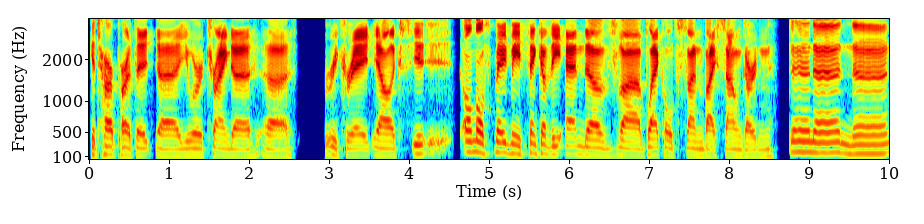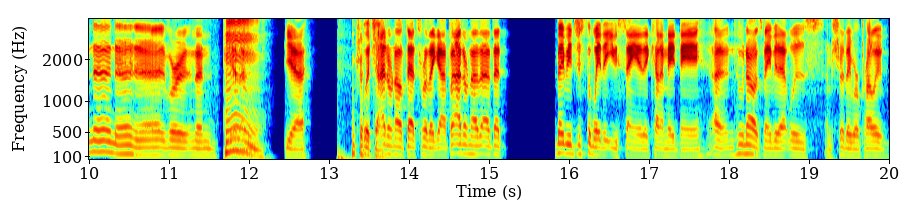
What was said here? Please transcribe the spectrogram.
guitar part that uh, you were trying to uh, recreate, Alex, you, it almost made me think of the end of uh, Black Hole Sun by Soundgarden. Where and then yeah, then, Hmm. yeah, Interesting. which I don't know if that's where they got, but I don't know that that maybe just the way that you sang it, it kind of made me. And who knows? Maybe that was. I'm sure they were probably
